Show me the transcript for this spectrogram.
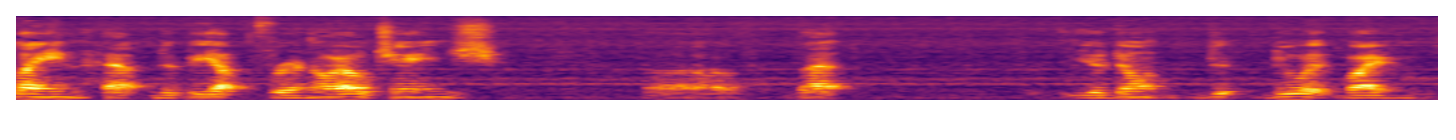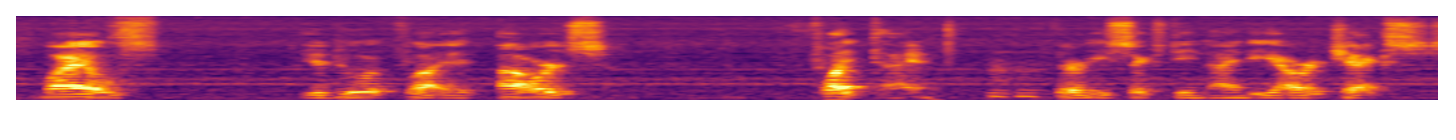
plane happened to be up for an oil change. Uh, That, you don't do it by miles you do it fly, hours, flight time, Mhm. 30, 60, 90 hour checks.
